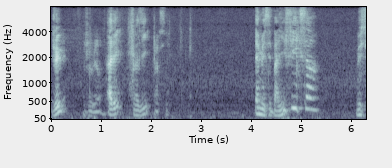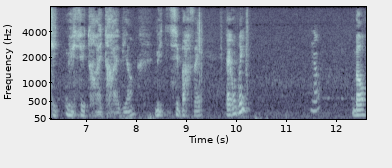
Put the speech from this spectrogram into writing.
J'ai eu? Je veux bien. Allez, vas-y. Merci. Eh mais c'est magnifique ça Mais c'est mais c'est très très bien. Mais c'est parfait. T'as compris? Non. Bon.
